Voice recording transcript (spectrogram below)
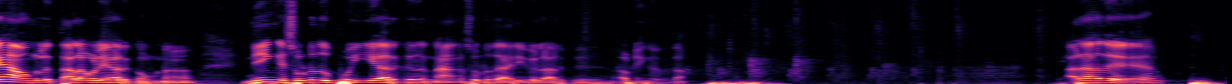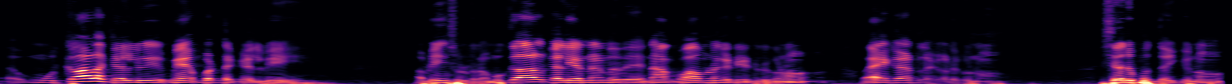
ஏன் அவங்களுக்கு தலைவலியாக இருக்கோம்னா நீங்கள் சொல்கிறது பொய்யாக இருக்குது நாங்கள் சொல்கிறது அறிவியலாக இருக்குது அப்படிங்கிறது தான். அதாவது முற்கால கல்வி மேம்பட்ட கல்வி அப்படின்னு சொல்கிறேன் முக்கால கல்வி என்னென்னது நான் கோமணம் கட்டிகிட்டு இருக்கணும் வயக்காட்டில் கிடக்கணும் செருப்பு தைக்கணும்.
